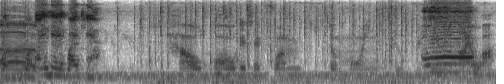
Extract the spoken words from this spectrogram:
Uh, aka White Camp. how far is it from Des Moines to Perry, Uh, Iowa?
